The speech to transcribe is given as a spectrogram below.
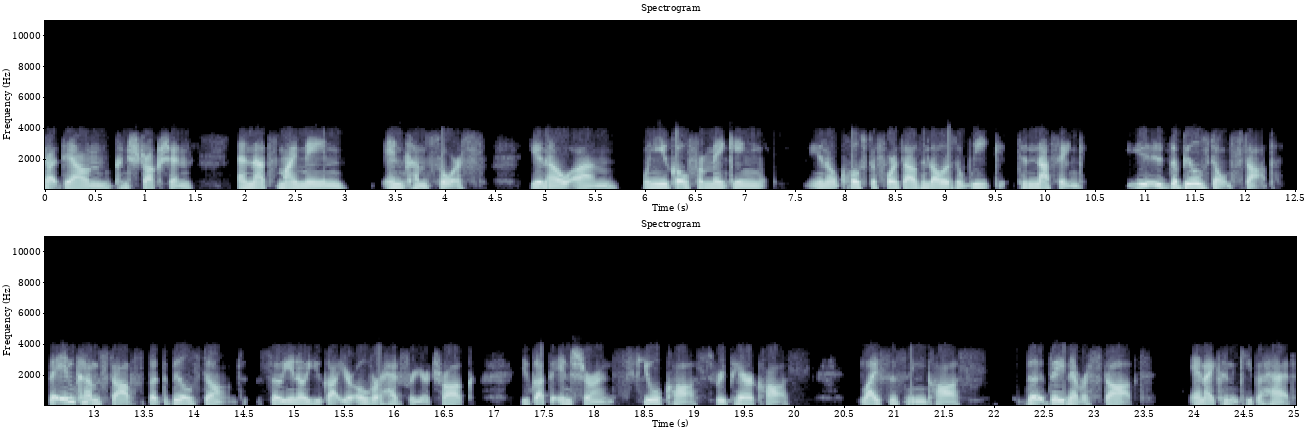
shut down construction, and that's my main income source. You know, um, when you go from making, you know, close to four thousand dollars a week to nothing, you, the bills don't stop. The income stops, but the bills don't. So you know, you got your overhead for your truck, you've got the insurance, fuel costs, repair costs, licensing costs. The, they never stopped, and I couldn't keep ahead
